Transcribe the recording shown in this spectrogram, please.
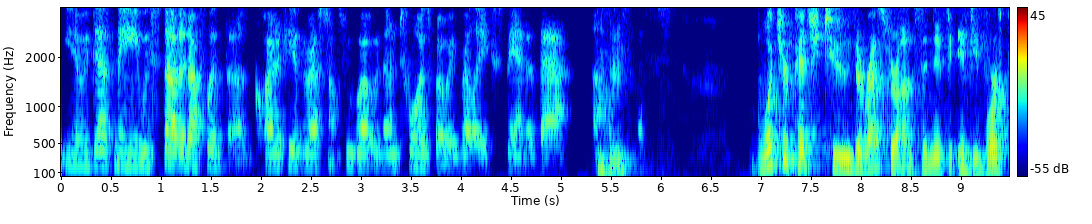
you know, we definitely we started off with uh, quite a few of the restaurants we worked with on tours, but we really expanded that um, mm-hmm. What's your pitch to the restaurants? And if, if you've worked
